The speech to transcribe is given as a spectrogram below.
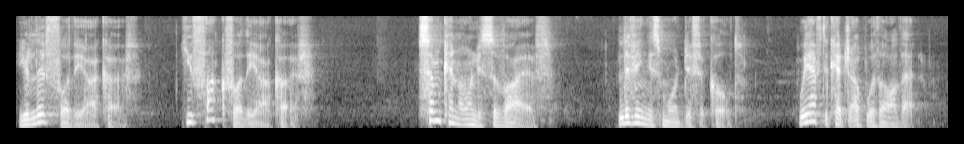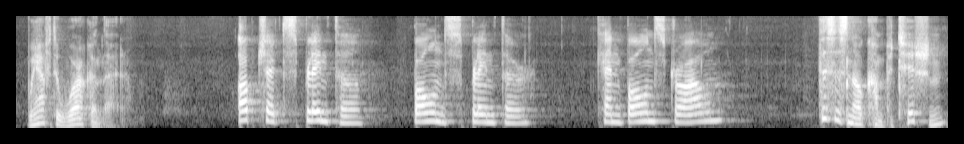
You live for the archive. You fuck for the archive. Some can only survive. Living is more difficult. We have to catch up with all that. We have to work on that. Objects splinter, bones splinter. Can bones drown? This is no competition.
